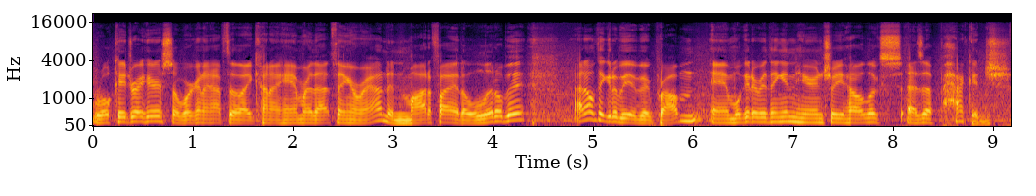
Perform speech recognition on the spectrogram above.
roll cage right here, so we're gonna have to like kind of hammer that thing around and modify it a little bit. I don't think it'll be a big problem, and we'll get everything in here and show you how it looks as a package.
